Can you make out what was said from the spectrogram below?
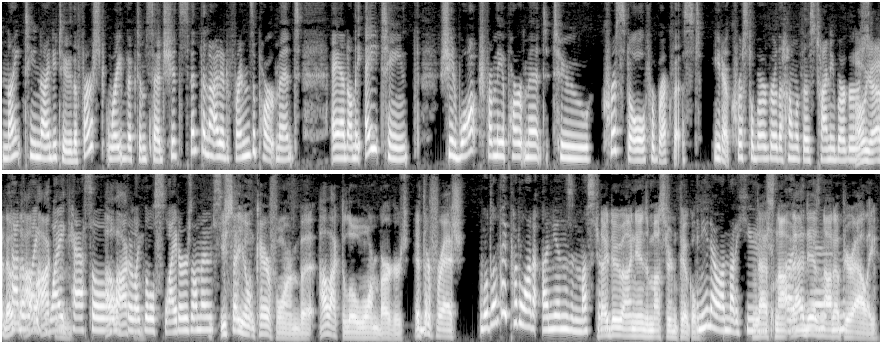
1992, the first rape victim said she had spent the night at a friend's apartment, and on the 18th, she had walked from the apartment to Krystal for breakfast. You know, Krystal Burger, the home of those tiny burgers. oh yeah, those, Kind of like, like White 'em. Castle. I like They're like little sliders almost. You say you don't care for them, but I like the little warm burgers if they're fresh. well, don't they put a lot of onions and mustard? They do onions, mustard, and pickle. And you know I'm not a huge That's not that is not up your alley.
